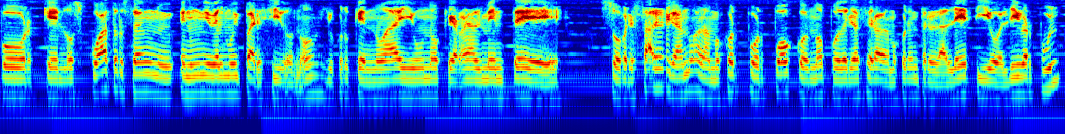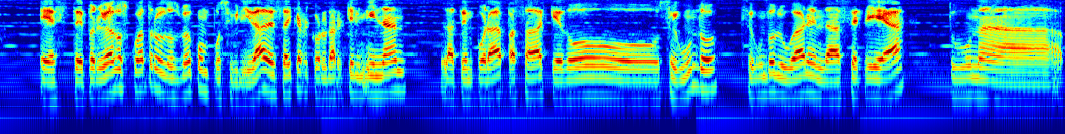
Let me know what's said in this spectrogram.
porque los cuatro están en un nivel muy parecido, ¿no? Yo creo que no hay uno que realmente sobresalga, ¿no? A lo mejor por poco, ¿no? Podría ser a lo mejor entre el Atleti o el Liverpool, este, pero yo a los cuatro los veo con posibilidades. Hay que recordar que el Milan la temporada pasada quedó segundo, segundo lugar en la Serie A, tuvo una,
